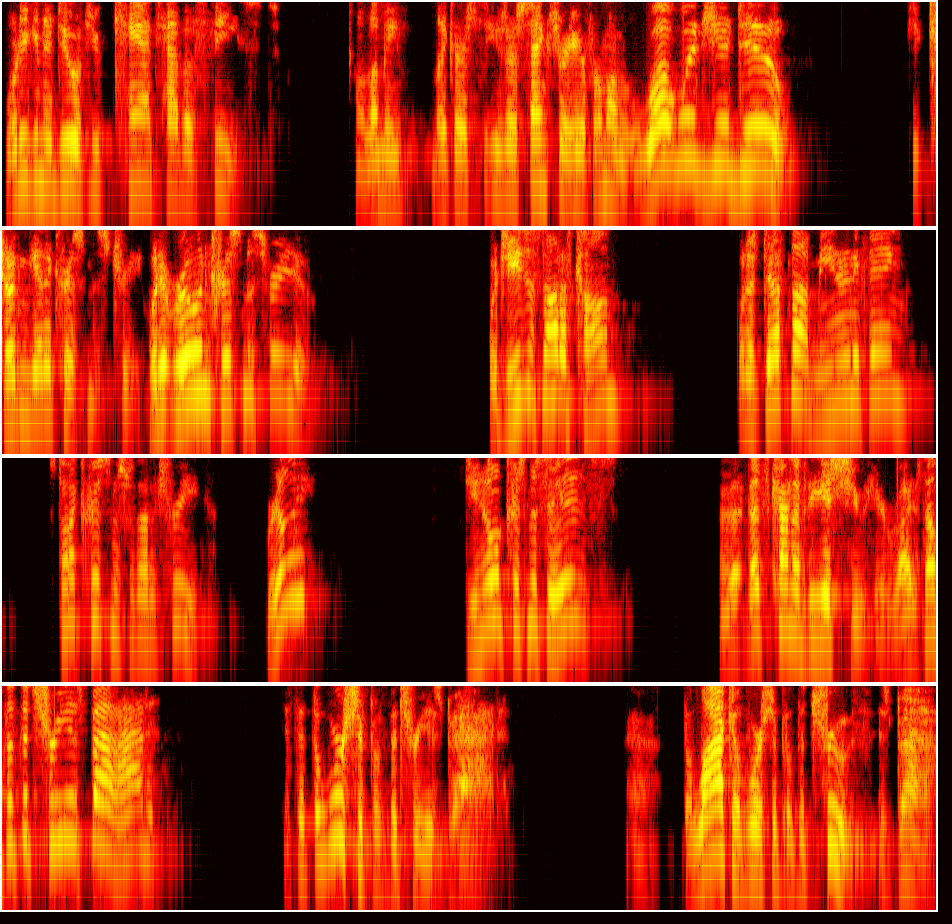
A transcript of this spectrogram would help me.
What are you going to do if you can't have a feast? Well, let me like our use our sanctuary here for a moment. What would you do if you couldn't get a Christmas tree? Would it ruin Christmas for you? Would Jesus not have come? Would his death not mean anything? It's not Christmas without a tree. Really? Do you know what Christmas is? That's kind of the issue here, right? It's not that the tree is bad, it's that the worship of the tree is bad. The lack of worship of the truth is bad.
